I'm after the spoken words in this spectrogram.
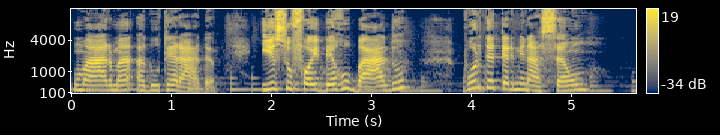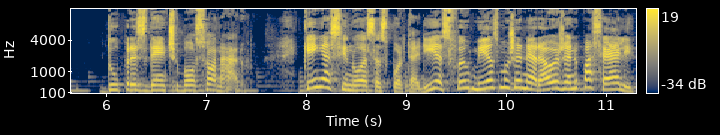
uma arma adulterada. Isso foi derrubado por determinação do presidente Bolsonaro. Quem assinou essas portarias foi o mesmo general Eugênio Pacelli.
